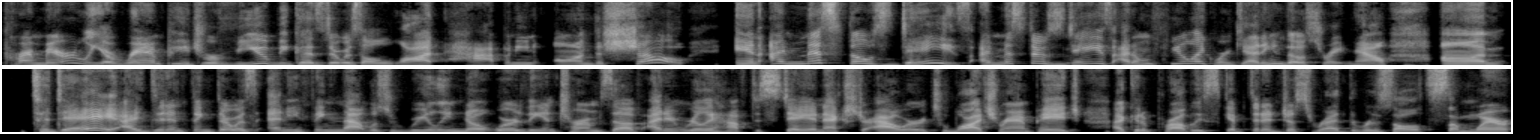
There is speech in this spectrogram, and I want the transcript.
primarily a Rampage review because there was a lot happening on the show. And I miss those days. I miss those days. I don't feel like we're getting those right now. Um, today, I didn't think there was anything that was really noteworthy in terms of I didn't really have to stay an extra hour to watch Rampage. I could have probably skipped it and just read the results somewhere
